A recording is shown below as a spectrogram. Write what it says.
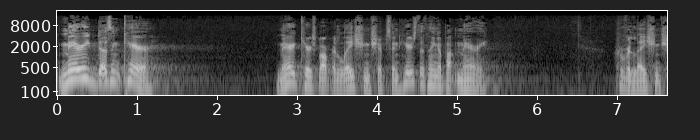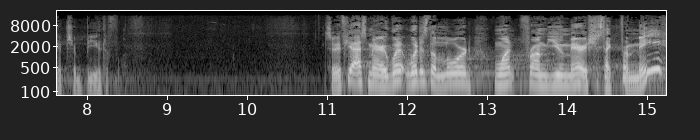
Mary doesn't care. Mary cares about relationships. And here's the thing about Mary her relationships are beautiful. So if you ask Mary, what, what does the Lord want from you, Mary? She's like, from me?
